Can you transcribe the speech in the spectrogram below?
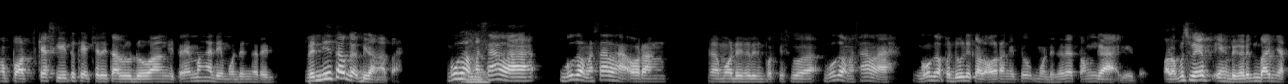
nge-podcast gitu kayak cerita lu doang gitu, emang ada yang mau dengerin? Dan dia tahu gak bilang apa? Gue gak Hmm. masalah, gue gak masalah orang gak mau dengerin podcast gue, gue gak masalah, gue gak peduli kalau orang itu mau dengerin atau enggak gitu. Walaupun sebenarnya yang dengerin banyak,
